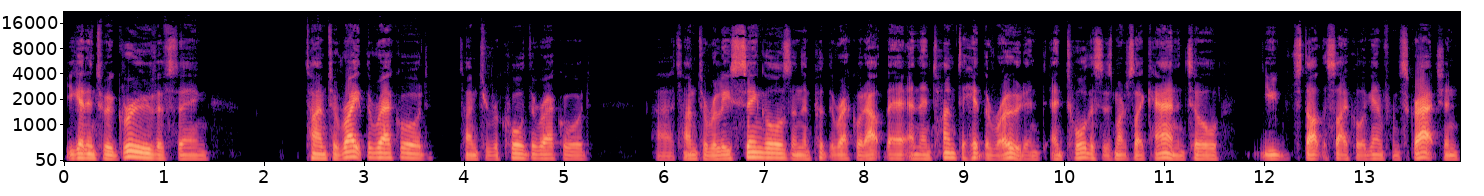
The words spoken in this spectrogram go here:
you get into a groove of saying time to write the record, time to record the record, uh, time to release singles, and then put the record out there, and then time to hit the road and, and tour this as much as I can until you start the cycle again from scratch. And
